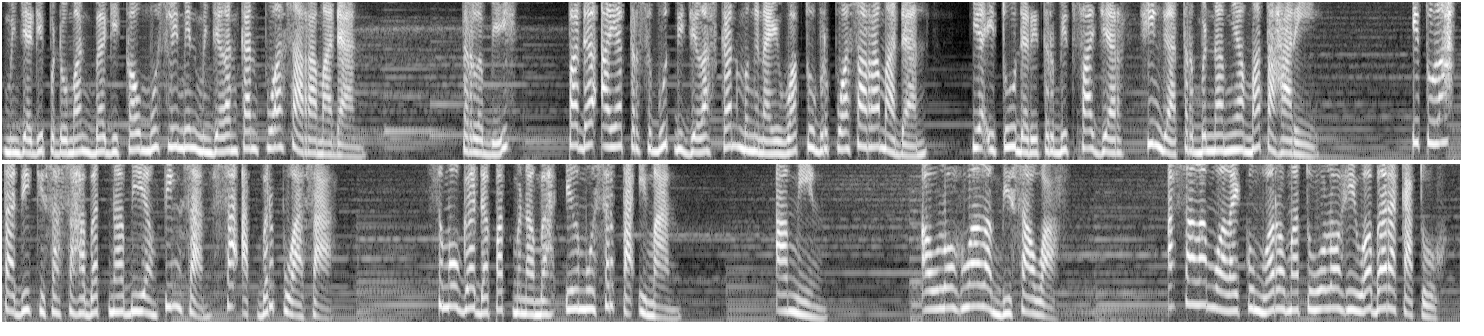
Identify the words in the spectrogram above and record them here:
menjadi pedoman bagi kaum muslimin menjalankan puasa Ramadan. Terlebih, pada ayat tersebut dijelaskan mengenai waktu berpuasa Ramadan, yaitu dari terbit fajar hingga terbenamnya matahari. Itulah tadi kisah sahabat Nabi yang pingsan saat berpuasa. Semoga dapat menambah ilmu serta iman. Amin. Allahualam bisawaf. Assalamualaikum warahmatullahi wabarakatuh.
